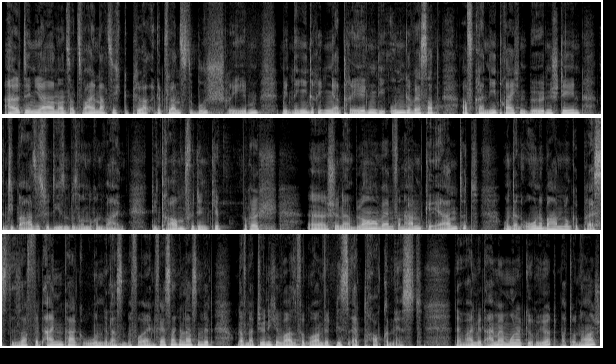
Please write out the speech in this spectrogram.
Alte im Jahr 1982 gepla- gepflanzte Buschreben mit niedrigen Erträgen, die ungewässert auf granitreichen Böden stehen, sind die Basis für diesen besonderen Wein. Die Trauben für den Clipbröch äh, Chenin Blanc werden von Hand geerntet und dann ohne Behandlung gepresst. Der Saft wird einen Tag ruhen gelassen, bevor er in Fässer gelassen wird und auf natürliche Weise vergoren wird, bis er trocken ist. Der Wein wird einmal im Monat gerührt, Batonnage,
